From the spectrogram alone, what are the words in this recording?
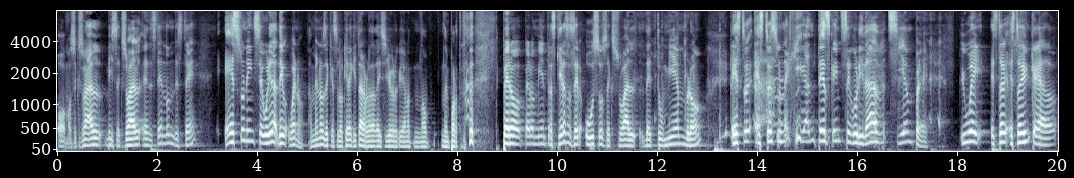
homosexual, bisexual, esté en donde esté. Es una inseguridad. Digo, bueno, a menos de que se lo quiera quitar, ¿verdad? Ahí sí yo creo que ya no, no, no importa. pero, pero mientras quieras hacer uso sexual de tu miembro, esto, esto es una gigantesca inseguridad siempre. Y, güey, estoy, estoy bien cagado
